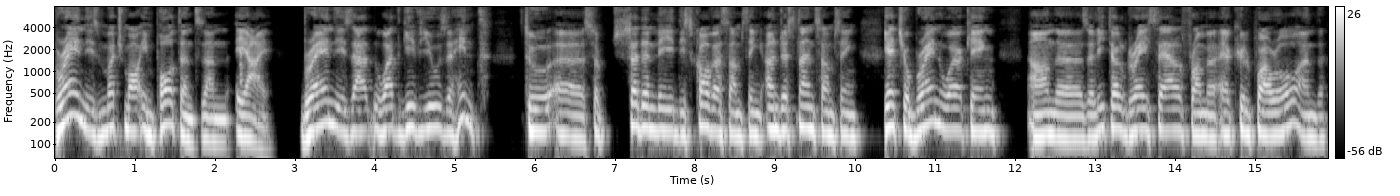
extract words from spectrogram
brain is much more important than AI. Brain is that what gives you the hint to uh, so suddenly discover something, understand something, get your brain working on the, the little gray cell from uh, Hercule Poirot. And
